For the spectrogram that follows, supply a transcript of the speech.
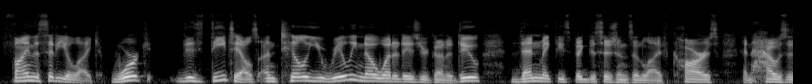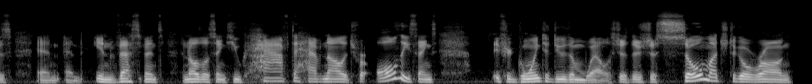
find the city you like, work these details until you really know what it is you're going to do then make these big decisions in life cars and houses and and investments and all those things you have to have knowledge for all these things if you're going to do them well. It's just there's just so much to go wrong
